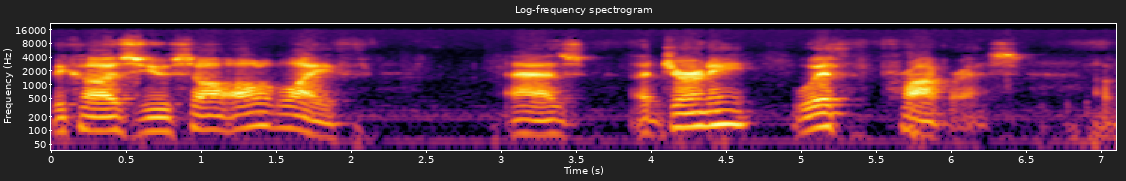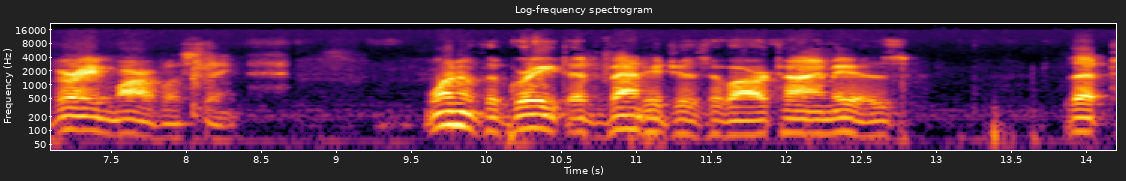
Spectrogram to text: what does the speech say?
because you saw all of life as a journey with progress, a very marvelous thing. One of the great advantages of our time is that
